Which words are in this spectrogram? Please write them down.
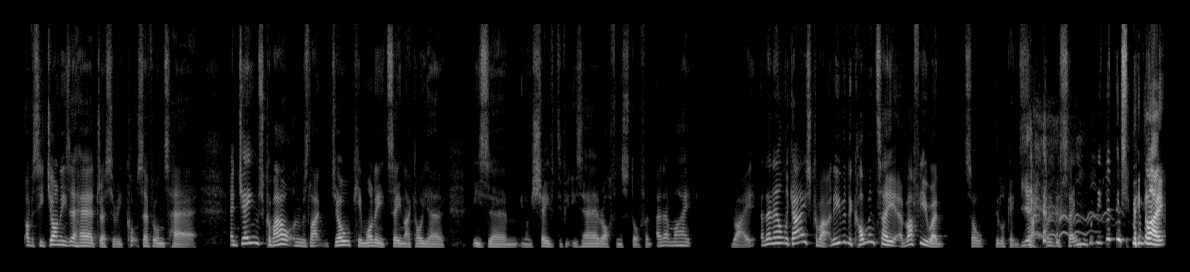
obviously Johnny's a hairdresser. He cuts everyone's hair, and James come out and was like joking, wasn't he? Saying like, "Oh yeah, he's um, you know, he shaved his hair off and stuff." And, and I'm like, right. And then all the guys come out, and even the commentator Matthew went, "So they look exactly yeah. the same." But they did this big like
